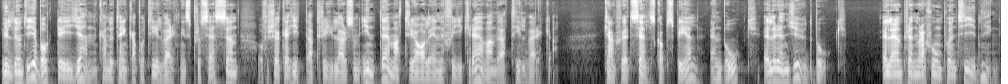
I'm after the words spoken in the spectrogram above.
Vill du inte ge bort det igen kan du tänka på tillverkningsprocessen och försöka hitta prylar som inte är material och energikrävande att tillverka. Kanske ett sällskapsspel, en bok eller en ljudbok. Eller en prenumeration på en tidning.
